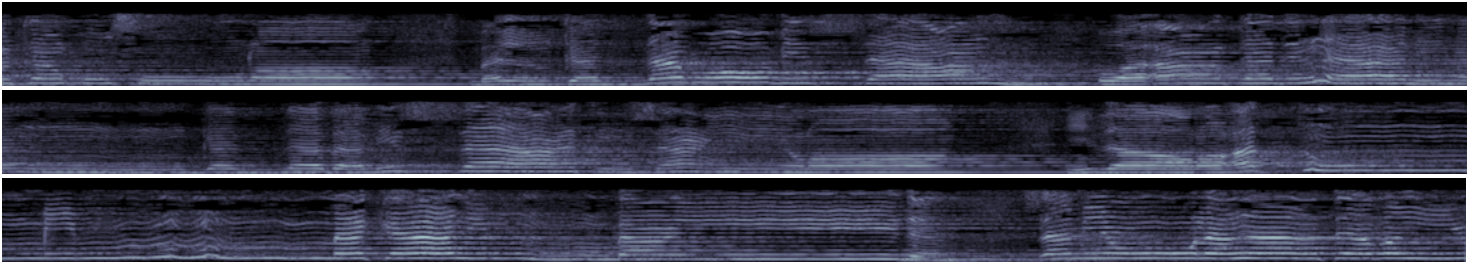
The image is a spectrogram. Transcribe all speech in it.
لك قصورا بل كذبوا بالساعة وأعتدنا لمن كذب بالساعة سعيرا إذا رأتهم من مكان بعيد سمعوا لها تغيظا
